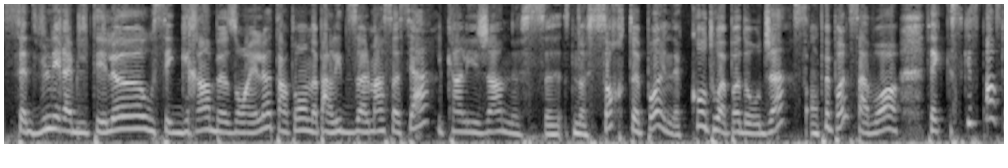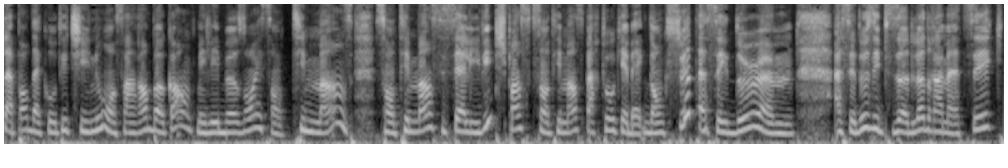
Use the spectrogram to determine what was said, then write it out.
cette vulnérabilité-là ou ces grands besoins-là. Tantôt, on a parlé d'isolement social. Quand les gens ne se, ne sortent pas et ne côtoient pas d'autres gens, on peut pas le savoir. Fait que ce qui se passe la porte d'à côté de chez nous, on s'en rend pas compte, mais les besoins sont immenses, sont immenses ici à Lévis, puis je pense qu'ils sont immenses partout au Québec. Donc, suite à ces deux, euh, à ces deux épisodes-là dramatiques,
